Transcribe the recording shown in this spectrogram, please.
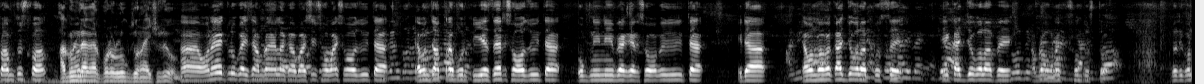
প্রান্তোষ পাল। আগুন লাগার পর লোকজন আইছিল? হ্যাঁ অনেক লোক আছে আমরা এলাকাবাসী সবাই সহযোগিতা এবং যাত্রাপুর পিএস এর সহযোগিতা অগ্নি নির্বাগের সহযোগিতা এটা এমনভাবে কার্যকলাপ করছে। এই কার্যকলাপে আমরা অনেক সন্তুষ্ট। যদি কোনো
